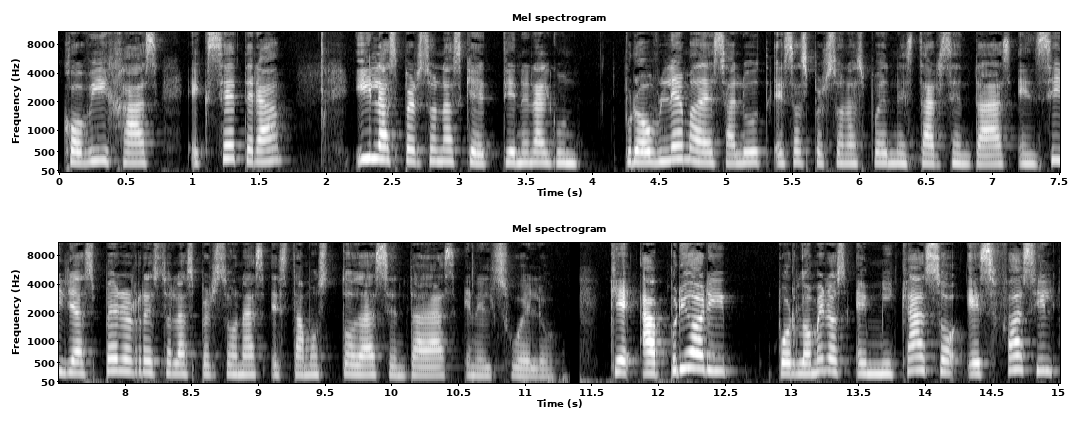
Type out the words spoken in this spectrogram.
cobijas, etc. Y las personas que tienen algún problema de salud, esas personas pueden estar sentadas en sillas, pero el resto de las personas estamos todas sentadas en el suelo. Que a priori, por lo menos en mi caso, es fácil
